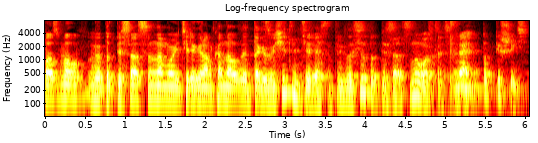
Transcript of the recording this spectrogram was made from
позвал э, подписаться на мой телеграм-канал, это так звучит интересно, пригласил подписаться, ну вот, кстати, реально, подпишись.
